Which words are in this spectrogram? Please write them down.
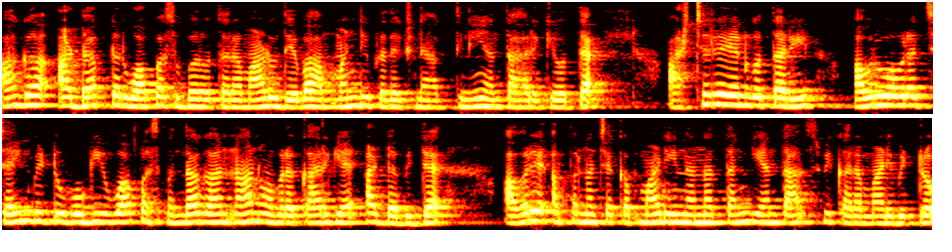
ಆಗ ಆ ಡಾಕ್ಟರ್ ವಾಪಸ್ ಬರೋ ಥರ ಮಾಡುದೇವಾ ಮಂಡಿ ಪ್ರದಕ್ಷಿಣೆ ಹಾಕ್ತೀನಿ ಅಂತ ಹರಕೆ ಹೊತ್ತೆ. ಆಶ್ಚರ್ಯ ಏನು ಗೊತ್ತಾ ರೀ? ಅವರು ಅವರ ಚೈನ್ ಬಿಟ್ಟು ಹೋಗಿ ವಾಪಸ್ ಬಂದಾಗ ನಾನು ಅವರ ಕಾರಿಗೆ ಅಡ್ಡ ಬಿದ್ದೆ. ಅವರೇ ಅಪ್ಪನ ಚೆಕಪ್ ಮಾಡಿ ನನ್ನ ತಂಗಿ ಅಂತ ಸ್ವೀಕಾರ ಮಾಡಿಬಿಟ್ರು.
